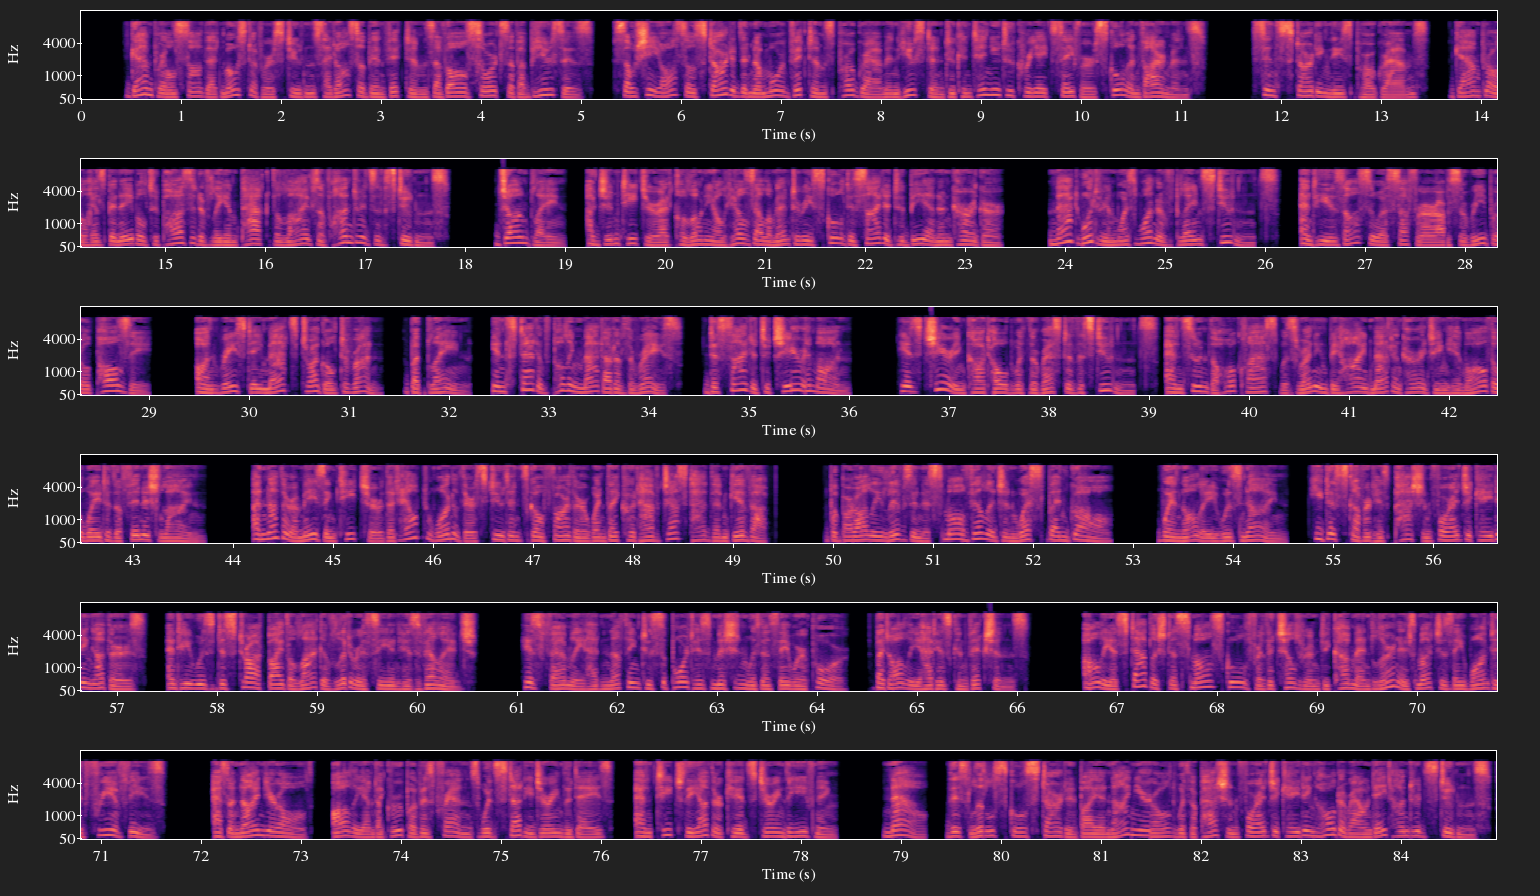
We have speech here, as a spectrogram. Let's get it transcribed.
Gambrill saw that most of her students had also been victims of all sorts of abuses, so she also started the No More Victims program in Houston to continue to create safer school environments. Since starting these programs, Gambrill has been able to positively impact the lives of hundreds of students. John Blaine, a gym teacher at Colonial Hills Elementary School decided to be an encourager. Matt Woodrum was one of Blaine's students, and he is also a sufferer of cerebral palsy. On race day Matt struggled to run, but Blaine, instead of pulling Matt out of the race, decided to cheer him on. His cheering caught hold with the rest of the students, and soon the whole class was running behind Matt encouraging him all the way to the finish line. Another amazing teacher that helped one of their students go farther when they could have just had them give up. Babar Ali lives in a small village in West Bengal. When Ali was nine, he discovered his passion for educating others, and he was distraught by the lack of literacy in his village. His family had nothing to support his mission with as they were poor. But Ali had his convictions. Ali established a small school for the children to come and learn as much as they wanted free of fees. As a nine-year-old, Ali and a group of his friends would study during the days, and teach the other kids during the evening. Now, this little school started by a nine-year-old with a passion for educating hold around 800 students.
